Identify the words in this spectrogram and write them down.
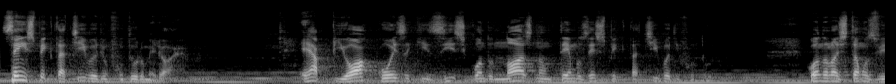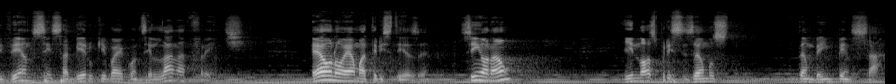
sem expectativa de um futuro melhor. É a pior coisa que existe quando nós não temos expectativa de futuro. Quando nós estamos vivendo sem saber o que vai acontecer lá na frente. É ou não é uma tristeza? Sim ou não? E nós precisamos também pensar.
